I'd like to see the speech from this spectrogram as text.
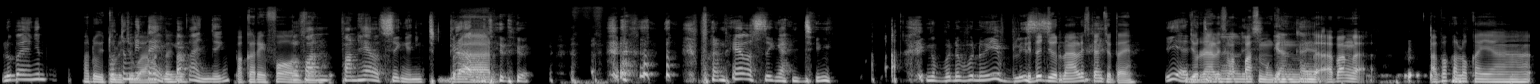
Lu bayangin aduh itu lucu banget lagi. anjing. Pakai oh, revolver Van, Van Helsing anjing. Berat. Van Helsing anjing ngebunuh-bunuh iblis. Itu jurnalis kan ceritanya? Iya dia jurnalis lepas mungkin. kayak nggak apa nggak apa kalau kayak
